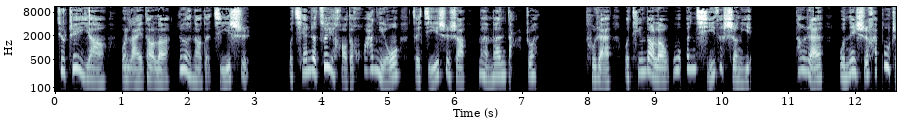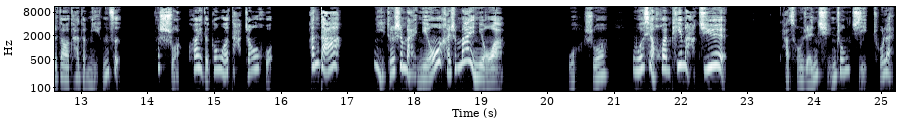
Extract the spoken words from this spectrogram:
就这样，我来到了热闹的集市。我牵着最好的花牛在集市上慢慢打转，突然我听到了乌恩奇的声音。当然，我那时还不知道他的名字。他爽快的跟我打招呼：“安达，你这是买牛还是卖牛啊？”我说：“我想换匹马驹。”他从人群中挤出来，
